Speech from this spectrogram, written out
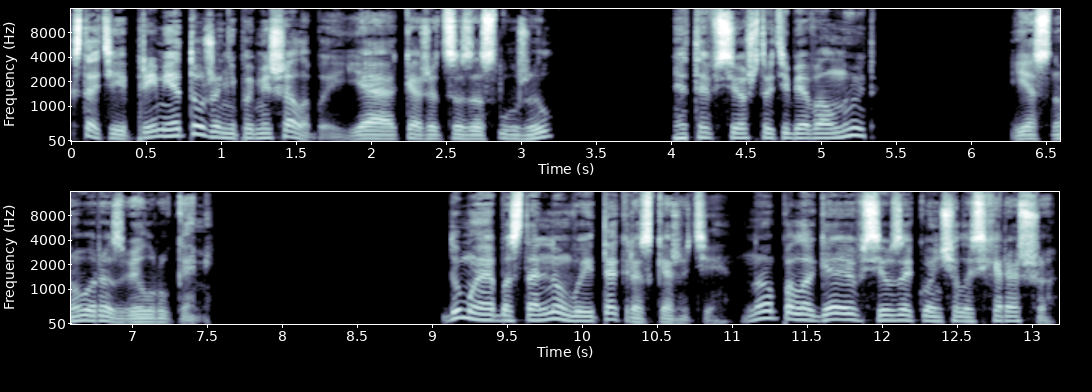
Кстати, премия тоже не помешала бы. Я, кажется, заслужил. Это все, что тебя волнует? Я снова развел руками. Думаю, об остальном вы и так расскажете, но, полагаю, все закончилось хорошо.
